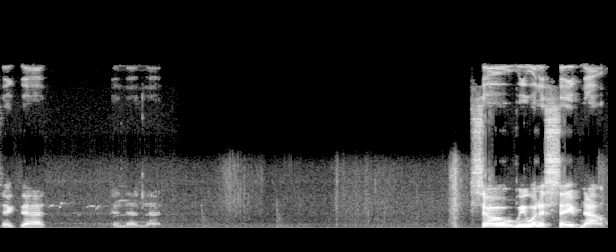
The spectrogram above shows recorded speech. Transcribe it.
take that and then that. So we want to save now.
